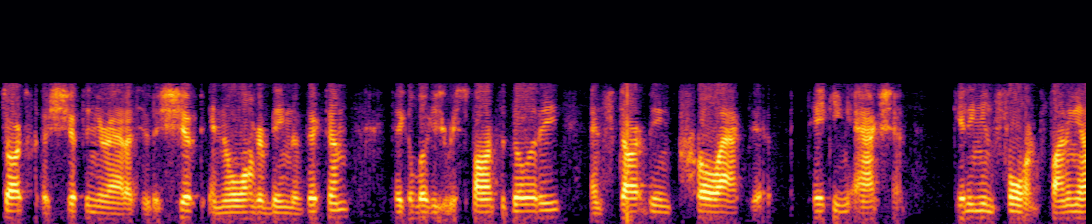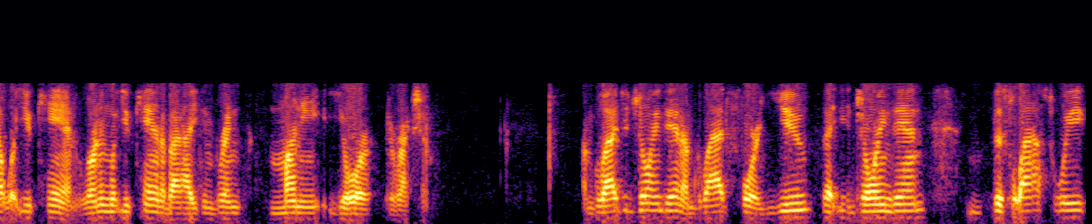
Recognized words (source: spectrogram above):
Starts with a shift in your attitude, a shift in no longer being the victim. Take a look at your responsibility and start being proactive, taking action, getting informed, finding out what you can, learning what you can about how you can bring money your direction. I'm glad you joined in. I'm glad for you that you joined in. This last week,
